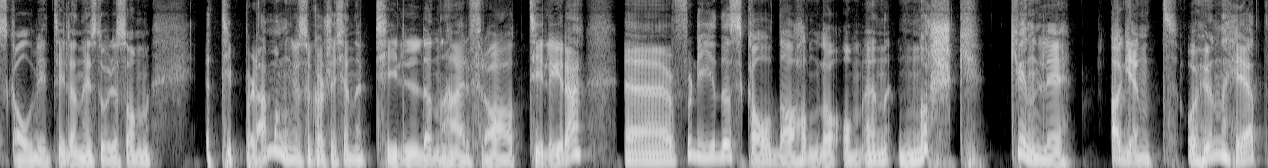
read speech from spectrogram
skal vi til en historie som jeg tipper det er mange som kanskje kjenner til denne her fra tidligere. Eh, fordi det skal da handle om en norsk kvinnelig agent. Og hun het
